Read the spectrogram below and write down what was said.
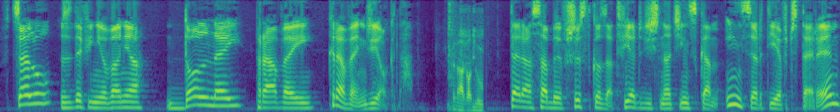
w celu zdefiniowania dolnej prawej krawędzi okna. Teraz, aby wszystko zatwierdzić, naciskam Insert i F4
